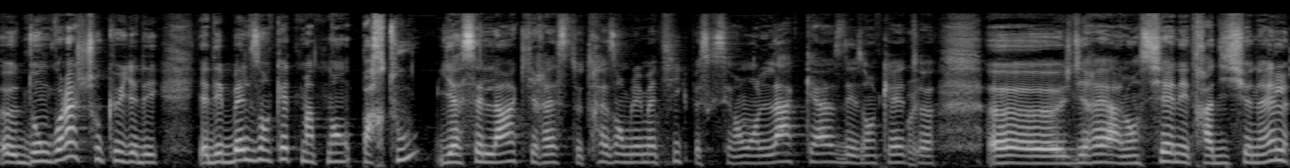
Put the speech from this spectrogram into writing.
Euh, donc voilà, je trouve qu'il y, y, a des belles enquêtes maintenant partout. Il y a celle-là qui reste très emblématique parce que c'est vraiment la case des enquêtes, je dirais, à l'ancienne et traditionnelle.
